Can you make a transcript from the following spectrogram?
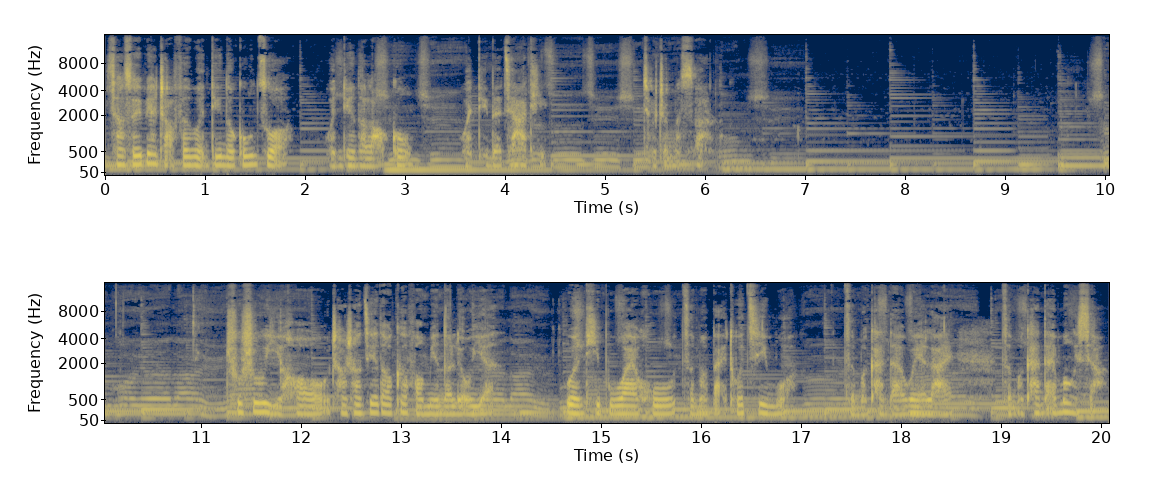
想随便找份稳定的工作、稳定的老公、稳定的家庭，就这么算了。出书以后，常常接到各方面的留言，问题不外乎怎么摆脱寂寞，怎么看待未来，怎么看待梦想。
